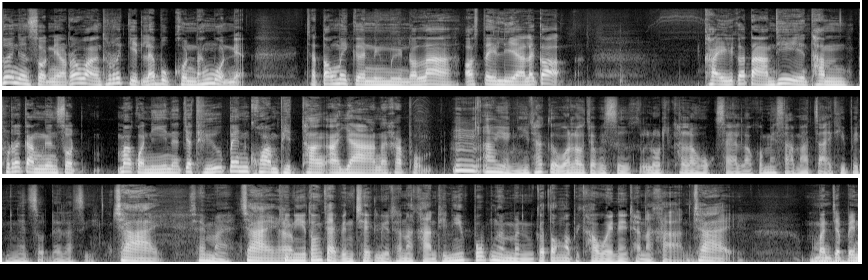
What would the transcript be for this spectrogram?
ด้วยเงินสดเนี่ยระหว่างธุรกิจและบุคคลทั้งหมดเนี่ยจะต้องไม่เกิน 10,000 ดอลลาร์ออสเตรเลีย แล้วก็ใครก็ตามที่ทำธุรกรรมเงินสด มากกว่านี้เนี่ยจะถือเป็นความผิดทางอาญานะครับผมอืมเอาอย่างนี้ถ้าเกิดว่าเราจะไปซื้อรถคันละหกแสนเราก็ไม่สามารถจ่ายที่เป็นเงินสดได้ละสิ ใช่ ใช่ไหมใช่คทีรับนี้ต้องจ่ายเป็นเช็คหรือธนาคารทีนี้ปุ๊บเงินมันก็ต้องเอาไปเข้าไว้ในธนาคาร ใช่ มันจะเป็น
